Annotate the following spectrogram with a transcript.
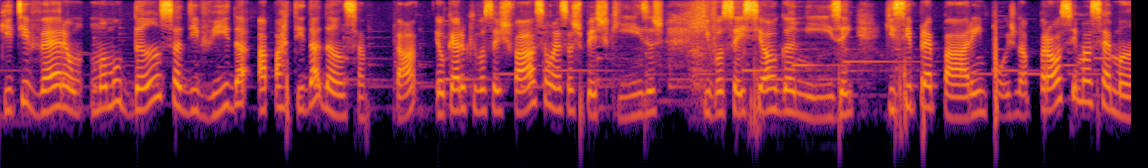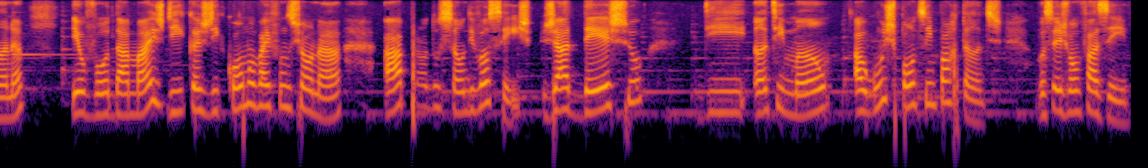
que tiveram uma mudança de vida a partir da dança. Tá? Eu quero que vocês façam essas pesquisas, que vocês se organizem, que se preparem, pois na próxima semana eu vou dar mais dicas de como vai funcionar a produção de vocês. Já deixo de antemão alguns pontos importantes. Vocês vão fazer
